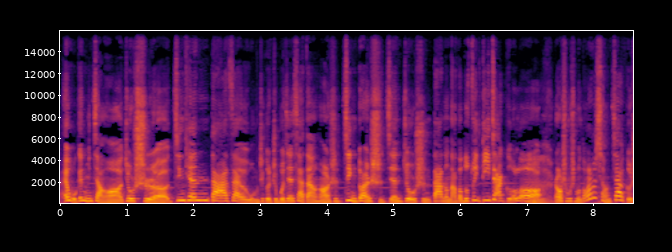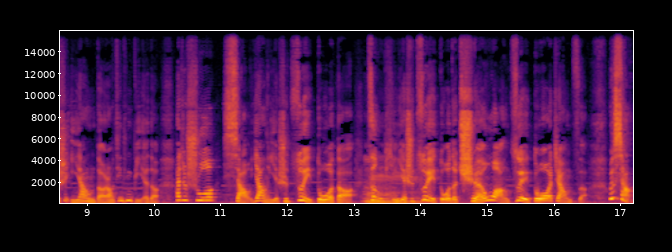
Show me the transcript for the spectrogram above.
哎，我跟你们讲啊，就是今天大家在我们这个直播间下单哈，是近段时间就是大家能拿到的最低价格了。然后什么什么，当时想价格是一样的，然后听听别的，他就说小样也是最多的，赠品也是最多的，全网最多这样子。我就想，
